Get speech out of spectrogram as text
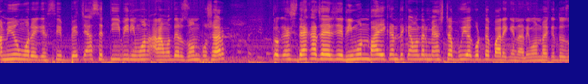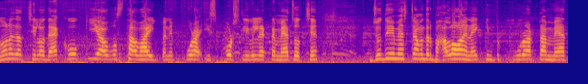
আমিও মরে গেছি, বেঁচে আছে টিভি রিমন আর আমাদের জোন পোষার তো গ্যাস দেখা যায় যে রিমন ভাই এখান থেকে আমাদের ম্যাচটা বুইয়া করতে পারে কিনা। রিমন ভাই কিন্তু জোনে যাচ্ছিল, দেখো কি অবস্থা ভাই মানে পুরা স্পোর্টস লেভেলের একটা ম্যাচ হচ্ছে। যদিও এই ম্যাচটা আমাদের ভালো হয় নাই, কিন্তু পুরাটা ম্যাচ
